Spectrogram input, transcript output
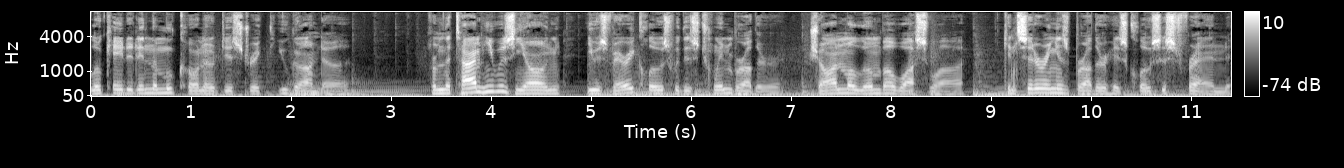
located in the Mukono district, Uganda. From the time he was young, he was very close with his twin brother, John Malumba Waswa, considering his brother his closest friend.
